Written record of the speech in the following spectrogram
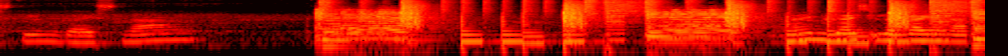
steam guys na Ayun guys, ilagay na natin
